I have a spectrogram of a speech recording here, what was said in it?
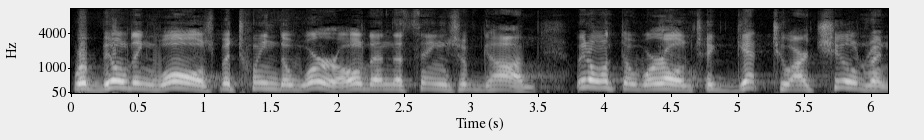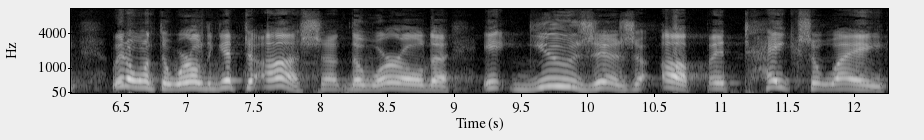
We're building walls between the world and the things of God. We don't want the world to get to our children. We don't want the world to get to us. Uh, the world, uh, it uses up, it takes away.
